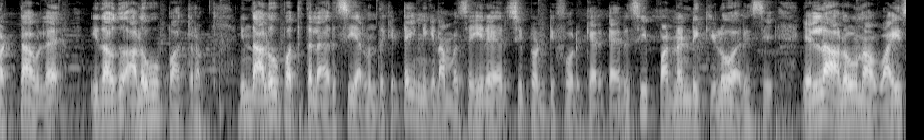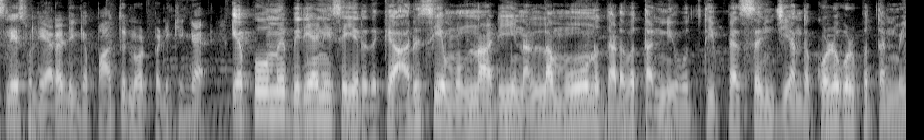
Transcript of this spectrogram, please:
வட்டாவில் இதாவது அளவு பாத்திரம். இந்த அளவு பாத்திரத்தில் அரிசி அளந்துக்கிட்டே இன்றைக்கி நம்ம செய்கிற அரிசி டுவெண்ட்டி ஃபோர் கேரட் அரிசி பன்னெண்டு கிலோ அரிசி. எல்லா அளவும் நான் வாய்ஸ்லேயே சொல்லிடுறேன் நீங்கள் பார்த்து நோட் பண்ணிக்கோங்க. எப்போவுமே பிரியாணி செய்கிறதுக்கு அரிசியை முன்னாடி நல்லா மூணு தடவை தண்ணி ஊற்றி பிசைஞ்சு அந்த கொழு கொழுப்பு தன்மை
